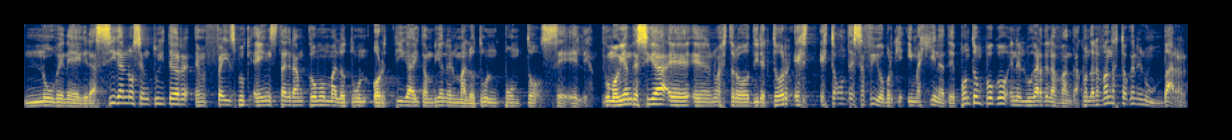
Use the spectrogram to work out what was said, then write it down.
Nube Negra. Síganos en Twitter, en Facebook e Instagram como Malotún Ortiga y también en malotún.cl. Como bien decía eh, eh, nuestro director, es, todo un desafío porque imagínate, ponte un poco en el lugar de las bandas. Cuando las bandas tocan en un bar,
